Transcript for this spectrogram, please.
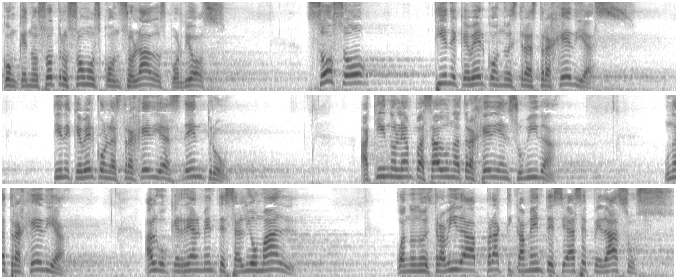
con que nosotros somos consolados por Dios. Soso tiene que ver con nuestras tragedias, tiene que ver con las tragedias dentro. ¿A quién no le han pasado una tragedia en su vida? Una tragedia, algo que realmente salió mal, cuando nuestra vida prácticamente se hace pedazos,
